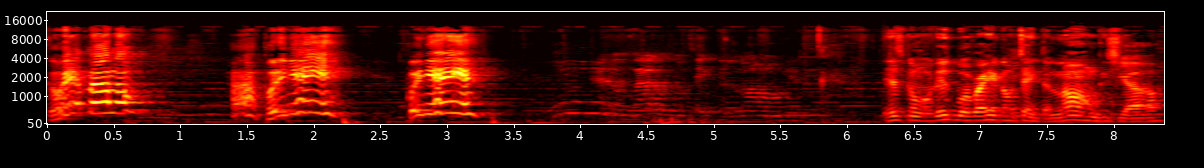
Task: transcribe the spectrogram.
Go ahead, Mello. Huh, put in your hand. Put in your hand. This going this boy right here gonna take the longest, y'all.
